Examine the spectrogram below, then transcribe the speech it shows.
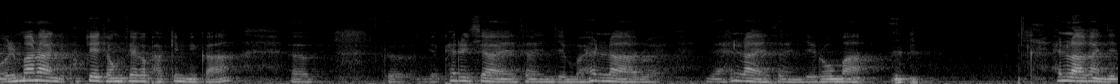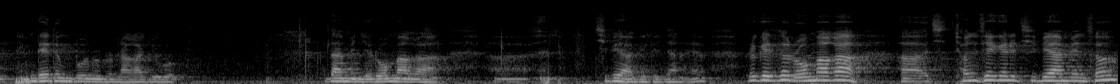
얼마나 국제 정세가 바뀝니까? 어, 그 이제 페르시아에서 이제 뭐 헬라로 이제 헬라에서 이제 로마 헬라가 이제 네 등분으로 나가지고 그 다음에 이제 로마가 어, 지배하게 되잖아요. 그렇게 해서 로마가 아, 전 세계를 지배하면서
